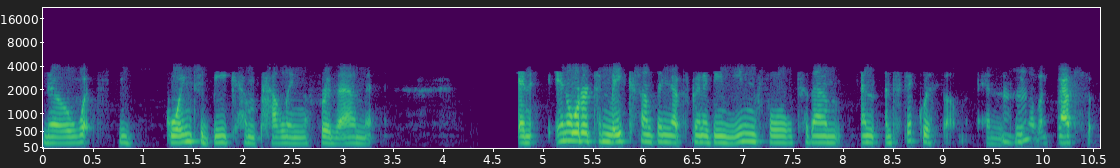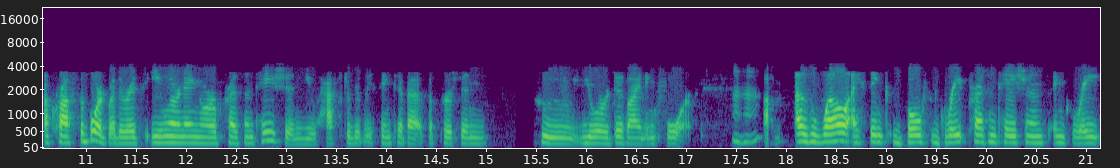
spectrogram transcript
know? What's going to be compelling for them and in order to make something that's going to be meaningful to them and, and stick with them and mm-hmm. you know, like that's across the board whether it's e-learning or a presentation you have to really think about the person who you're designing for mm-hmm. um, as well i think both great presentations and great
